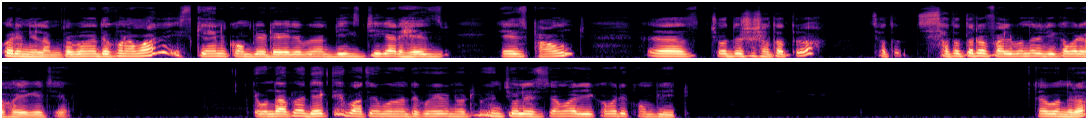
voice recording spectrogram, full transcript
করে নিলাম। তো বন্ধু দেখুন আমার স্ক্যান কমপ্লিট হয়ে গেছে। ডিক্স ডিগার হেজ হেজ ফাউন্ড চোদ্দোশো সাতাত্তর সাতাত্তর ফাইল বন্ধুরা রিকভারি হয়ে গেছে। তো আপনারা দেখতে পাচ্ছেন বন্ধু দেখুন এটা নোটিফিকেশন চলে এসেছে আমার রিকভারি কমপ্লিট তো বন্ধুরা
